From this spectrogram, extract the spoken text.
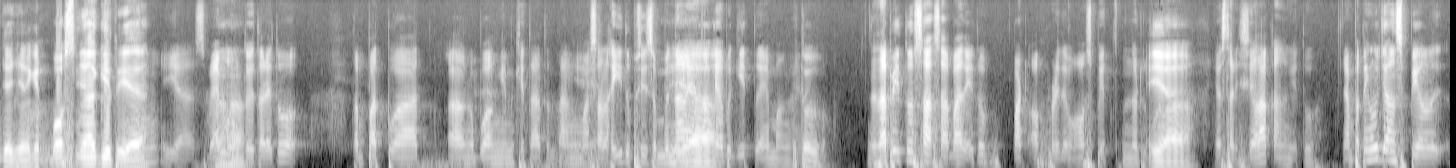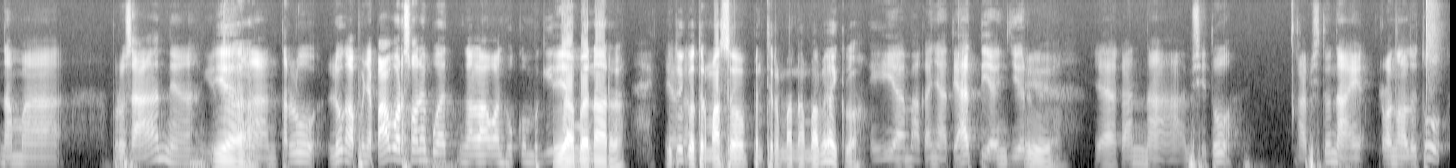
dia jelekin bosnya gitu ya. Hmm, iya sebenarnya emang Aha. Twitter itu tempat buat eh, ngebuangin kita tentang masalah hidup sih sebenarnya Iya. emang kayak begitu emang Betul. Nah, tapi itu sah sah banget itu part of freedom of speech menurut gue. Iya. Ya start silakan gitu. Yang penting lu jangan spill nama perusahaannya gitu. Iya. Jangan. Ntar lu lu nggak punya power soalnya buat ngelawan hukum begitu. Iya benar. Ya Itu kan? juga termasuk pencemaran nama baik loh. Iya, makanya hati-hati anjir. Iya. Ya kan. Nah, habis itu habis itu naik Ronaldo tuh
